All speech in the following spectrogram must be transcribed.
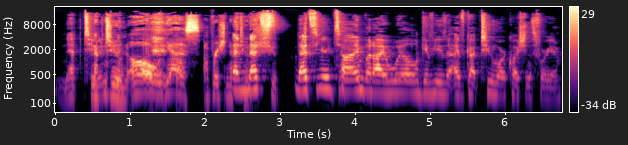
Neptune. Neptune. Oh, yes. Operation Neptune. And that's Shoot. that's your time, but I will give you the, I've got two more questions for you.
